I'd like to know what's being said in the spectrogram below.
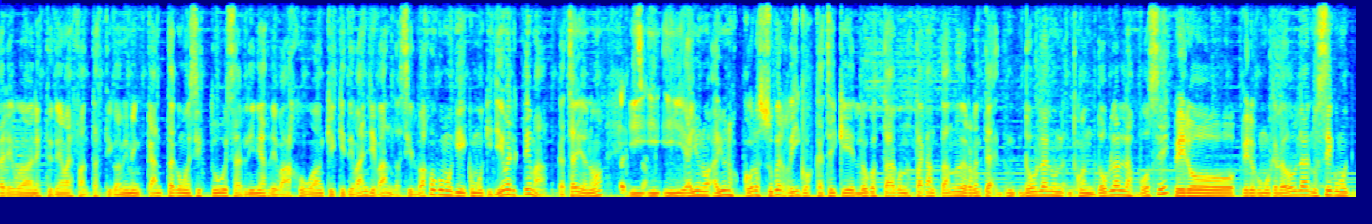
compadre, weón, este tema es fantástico. A mí me encanta, como decís tú, esas líneas de bajo, weón, que, que te van llevando. Así el bajo como que, como que lleva el tema, ¿cachai o no? Y, y- y hay, uno, hay unos coros súper ricos, ¿cachai? Que el loco está, cuando está cantando, de repente doblan un- cuando doblan las voces, pero, pero como que la dobla, no sé cómo,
